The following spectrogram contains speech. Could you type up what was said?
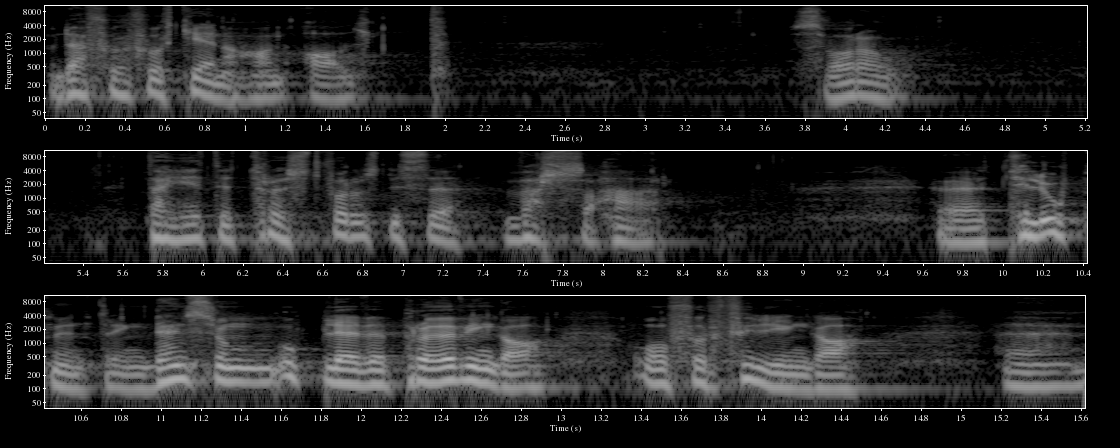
og derfor fortjener han alt svarer hun. De er til trøst for oss, disse versene her. Eh, til oppmuntring. Den som opplever prøvinger og forfyllinger, eh,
